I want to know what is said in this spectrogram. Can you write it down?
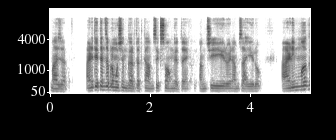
माझ्या आणि ते त्यांचं प्रमोशन करतात का आमचं एक सॉन्ग येत आहे आमची हिरोईन आमचा हिरो. आणि मग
